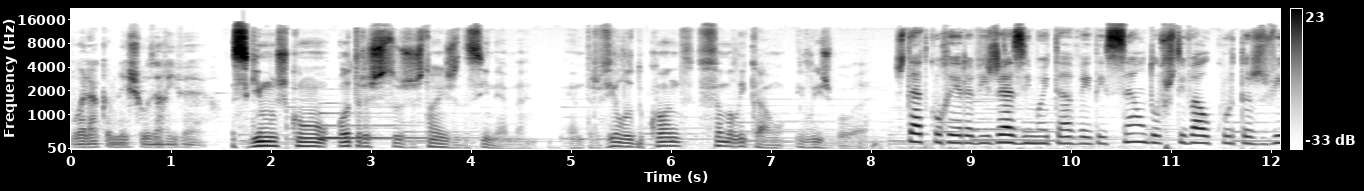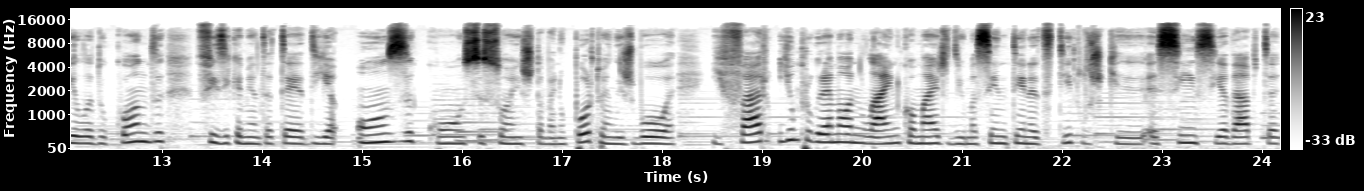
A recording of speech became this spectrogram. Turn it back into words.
Voilà comme les choses arrivèrent. Seguimos com outras sugestões de cinema. Entre Vila do Conde, Famalicão e Lisboa. Está a decorrer a 28ª edição do Festival Curtas Vila do Conde, fisicamente até dia 11, com sessões também no Porto, em Lisboa e Faro, e um programa online com mais de uma centena de títulos que assim se adapta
